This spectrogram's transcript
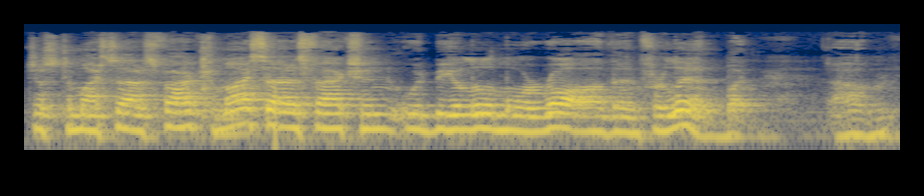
just to my satisfaction. My satisfaction would be a little more raw than for Lynn, but um,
